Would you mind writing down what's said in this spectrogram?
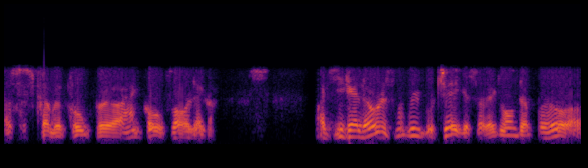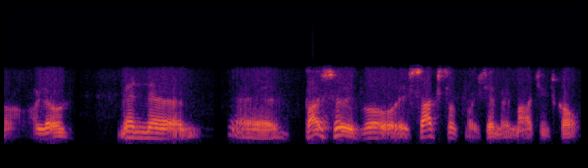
og så skrev jeg to bøger, og han god forelægger. Og de kan lånes på biblioteket, så der er ikke nogen, der behøver at låne. Men øh, øh, bare søg på Saxo, for eksempel Martin Skov,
